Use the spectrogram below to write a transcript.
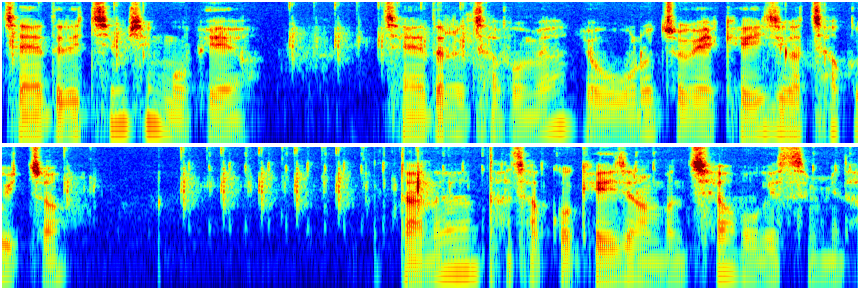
쟤네들이 침식 몹이에요. 쟤네들을 잡으면 요 오른쪽에 게이지가 차고 있죠. 일단은 다 잡고 게이지를 한번 채워 보겠습니다.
